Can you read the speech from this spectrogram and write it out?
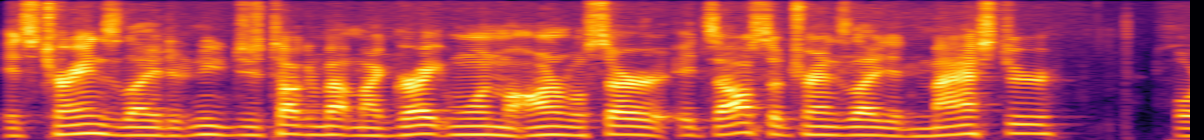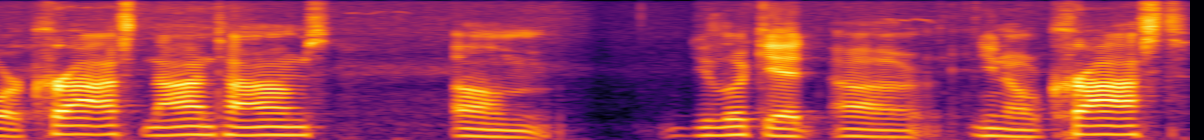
it's translated. And you're just talking about my great one, my honorable sir. It's also translated master or Christ nine times. Um, you look at uh, you know Christ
